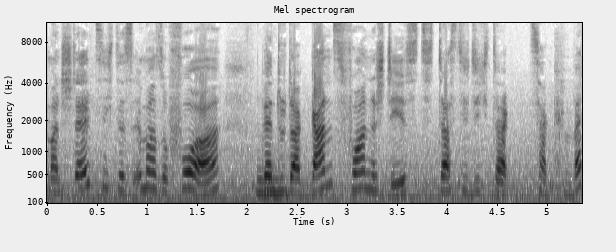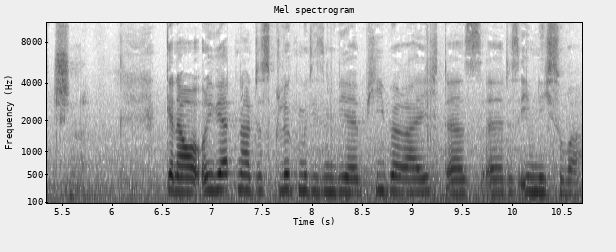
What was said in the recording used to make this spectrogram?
man stellt sich das immer so vor, wenn Mhm. du da ganz vorne stehst, dass die dich da zerquetschen. Genau. Und wir hatten halt das Glück mit diesem VIP-Bereich, dass äh, das eben nicht so war.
